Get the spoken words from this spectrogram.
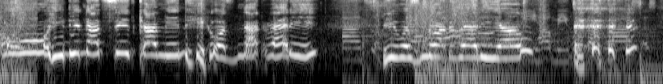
Oh, he did not see it coming. He was not ready. He was not ready, yo.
